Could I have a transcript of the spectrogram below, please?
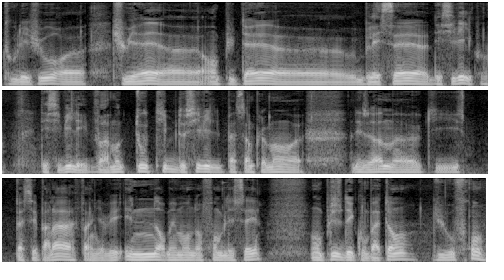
tous les jours euh, tuait, euh, amputait, euh, blessait des civils. Quoi. Des civils et vraiment tout type de civils, pas simplement euh, des hommes euh, qui passaient par là. Enfin, il y avait énormément d'enfants blessés, en plus des combattants du haut front.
